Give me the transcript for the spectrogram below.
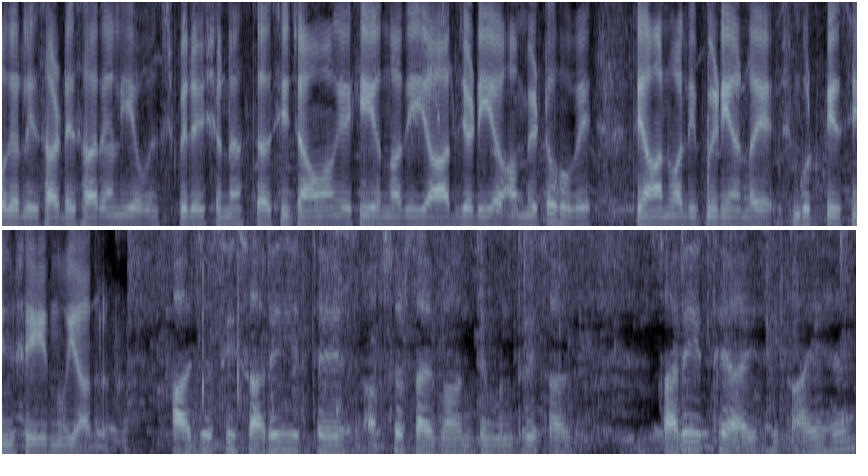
ਉਹਦੇ ਲਈ ਸਾਡੇ ਸਾਰਿਆਂ ਲਈ ਉਹ ਇਨਸਪੀਰੇਸ਼ਨ ਹੈ ਤੇ ਅਸੀਂ ਚਾਹਾਂਗੇ ਕਿ ਉਹਨਾਂ ਦੀ ਯਾਦ ਜਿਹੜੀ ਆ, ਅਮਿਟ ਹੋਵੇ ਤੇ ਆਉਣ ਵਾਲੀ ਪੀੜ੍ਹੀਆਂ ਲਈ ਗੁਰਪ੍ਰੀਤ ਸਿੰਘ ਸ਼ਹੀਦ ਨੂੰ ਯਾਦ ਰੱਖੋ ਅੱਜ ਅਸੀਂ ਸਾਰੇ ਹੀ ਇੱਥੇ ਅਫਸਰ ਸਾਹਿਬਾਨ ਤੇ ਮੰਤਰੀ ਸਾਹਿਬ ਸਾਰੇ ਇੱਥੇ ਆਏ ਸੀ, ਆਏ ਹੈ,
